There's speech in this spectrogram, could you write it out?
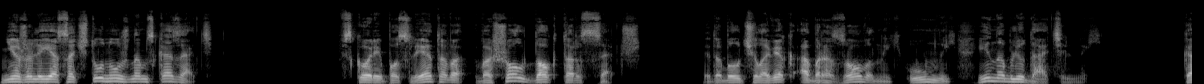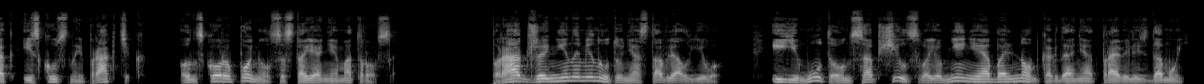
нежели я сочту нужным сказать. Вскоре после этого вошел доктор Седж. Это был человек образованный, умный и наблюдательный. Как искусный практик, он скоро понял состояние матроса. Прат же ни на минуту не оставлял его, и ему-то он сообщил свое мнение о больном, когда они отправились домой.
